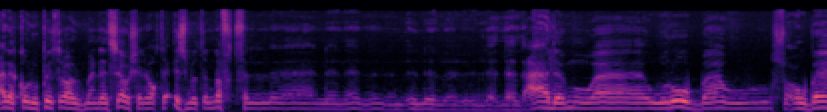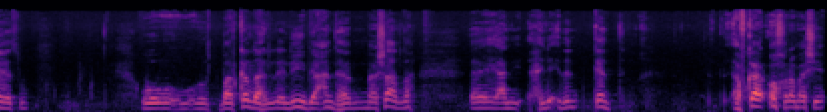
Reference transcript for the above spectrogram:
على كونه بترول ما ننساوش وقت أزمة النفط في ال- ال- ال- ال- العالم وأوروبا وصعوبات وتبارك الله ليبيا عندها ما شاء الله يعني حينئذ كانت أفكار أخرى ماشية.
